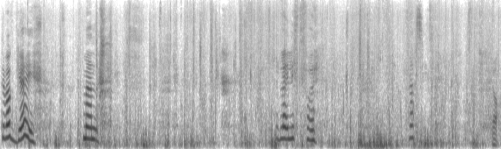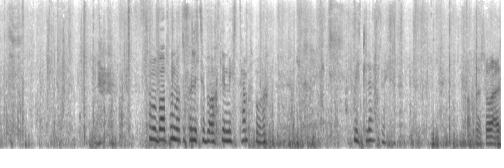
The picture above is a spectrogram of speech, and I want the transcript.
Det var gøy, men Det ble litt for raskt. Ja. Så jeg må bare på en måte få litt tilbake mitt tempo. mitt løp, Liksom. Så jeg,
